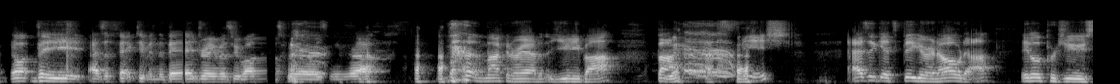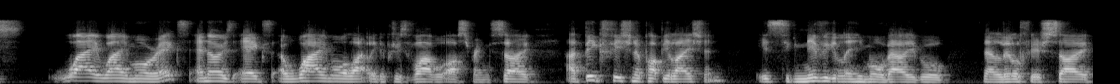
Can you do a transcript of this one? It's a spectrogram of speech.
not be as effective in the bedroom as we once were as we were uh, mucking around at the uni bar. But a fish, as it gets bigger and older, it'll produce way, way more eggs, and those eggs are way more likely to produce viable offspring. So a big fish in a population is significantly more valuable than a little fish. So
